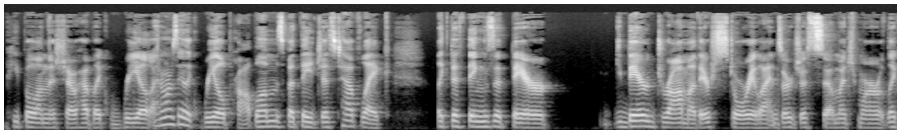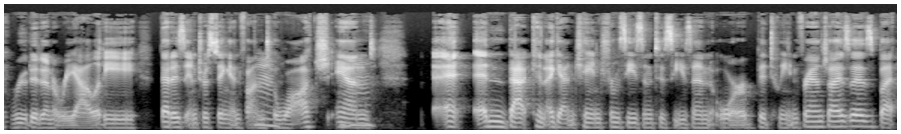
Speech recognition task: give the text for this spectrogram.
people on the show have like real, I don't want to say like real problems, but they just have like, like the things that they're their drama, their storylines are just so much more like rooted in a reality that is interesting and fun mm. to watch. And mm-hmm. And, and that can again change from season to season or between franchises but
